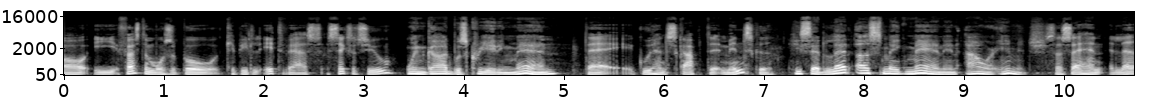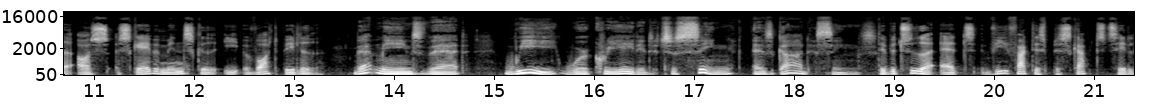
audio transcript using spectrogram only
Og i 1. Mosebog kapitel 1, vers 26, when God was creating man, da Gud han skabte mennesket, He said, "Let us make man in our image." så sagde han, lad os skabe mennesket i vort billede. That means that we were created to sing as God sings. Det betyder, at vi faktisk blev skabt til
